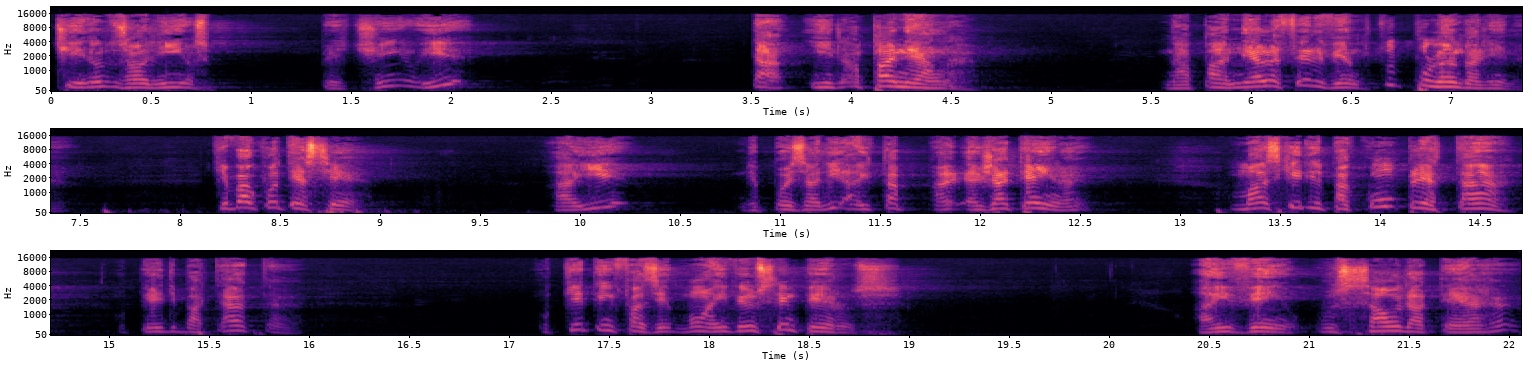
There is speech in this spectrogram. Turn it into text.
Tirando os olhinhos pretinho e. Tá, e na panela. Na panela fervendo, tudo pulando ali, né? O que vai acontecer? Aí, depois ali, aí tá, já tem, né? Mas, querido, para completar o pé de batata, o que tem que fazer? Bom, aí vem os temperos. Aí vem o sal da terra,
